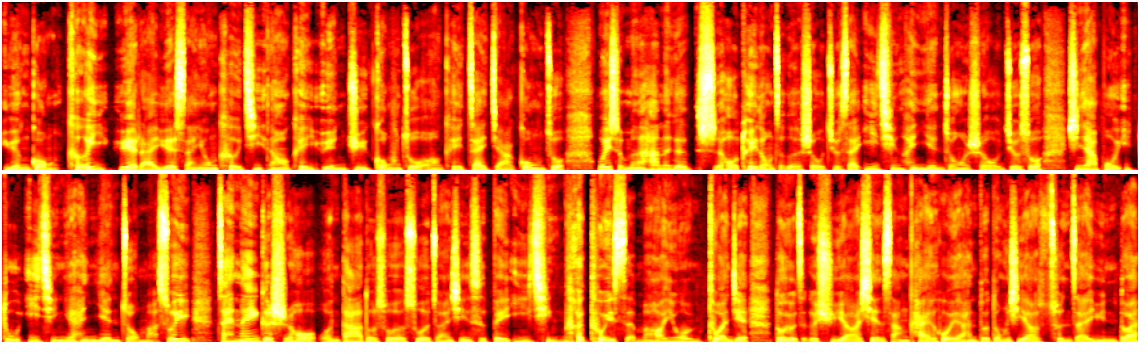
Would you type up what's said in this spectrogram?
员工。可以越来越善用科技，然后可以远距工作啊，可以在家工作。为什么呢？他那个时候推动这个时候，就在疫情很严重的时候，就是说新加坡一度疫情也很严重嘛，所以在那个时候，我们大家都说数位转型是被疫情推升嘛哈，因为我们突然间都有这个需要，线上开会啊，很多东西要存在云端，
